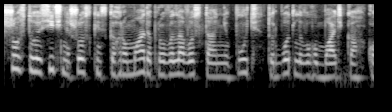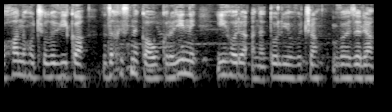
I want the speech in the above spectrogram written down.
6 січня Шосткінська громада провела в останню путь турботливого батька, коханого чоловіка, захисника України Ігоря Анатолійовича Везеля.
